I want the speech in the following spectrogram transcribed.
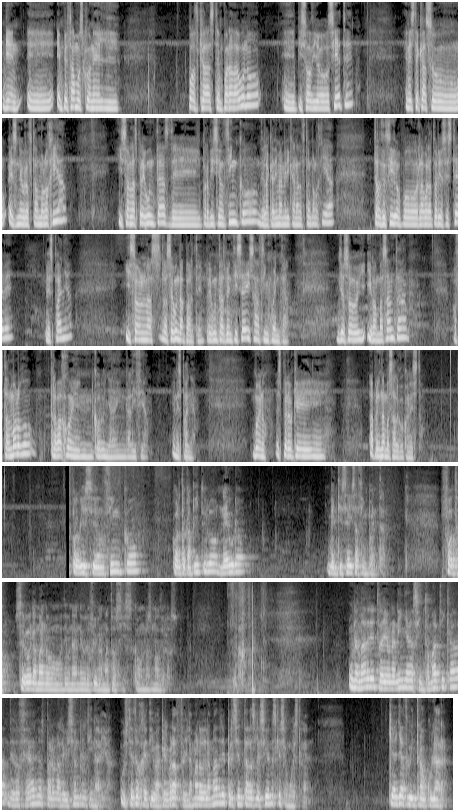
Bien, eh, empezamos con el podcast temporada 1, episodio 7. En este caso es neurooftalmología y son las preguntas del Provision 5 de la Academia Americana de Oftalmología, traducido por Laboratorios Esteve de España. Y son las, la segunda parte, preguntas 26 a 50. Yo soy Iván Basanta, oftalmólogo, trabajo en Coruña, en Galicia, en España. Bueno, espero que aprendamos algo con esto. Provisión 5, cuarto capítulo, neuro, 26 a 50. Foto. Se ve una mano de una neurofibromatosis con los nódulos. Una madre trae a una niña sintomática de 12 años para una revisión rutinaria. Usted objetiva que el brazo y la mano de la madre presentan las lesiones que se muestran. ¿Qué hallazgo intraocular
